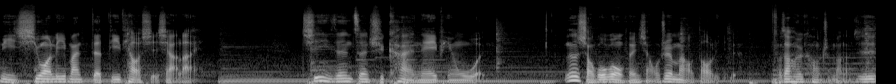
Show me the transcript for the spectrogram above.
你希望另一半的第一条写下来。其实你认真去看那一篇文。那个小郭跟我分享，我觉得蛮有道理的。我再回看，我觉得蛮道就是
